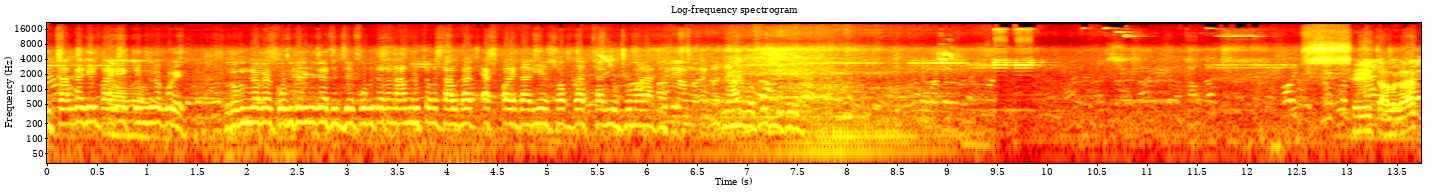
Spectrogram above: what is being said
এই তাল গাছ এই বাড়িকে কেন্দ্র করে রবীন্দ্রনাথের কবিতা লিখে গেছেন যে কবিতাটার নাম হচ্ছে তাল গাছ এক পায়ে দাঁড়িয়ে সব গাছ ছাড়িয়ে উঠে মারা সেই তাল গাছ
